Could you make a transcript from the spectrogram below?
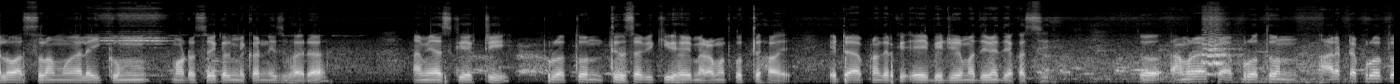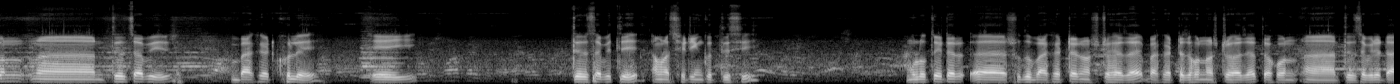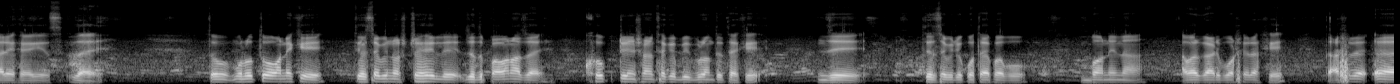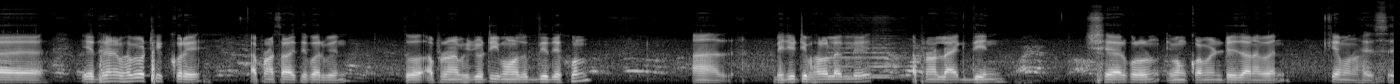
Hello, আসসালামু আলাইকুম, motorcycle mechanics ভাইরা। আমি আজকে একটি পুরাতন তেলচাবি কীভাবে মেরামত করতে হয়, এটা আপনাদেরকে এই ভিডিওর মাধ্যমে দেখাচ্ছি। তো আমরা একটা পুরাতন আর একটা পুরাতন তেলচাবির ব্যাকেট খুলে এই তেলচাবিতে আমরা সেটিং করতেছি। মূলত এটার শুধু ব্যাকেটটা নষ্ট হয়ে যায়, ব্যাকেটটা যখন নষ্ট হয়ে যায় তখন তেলচাবিটা ডাইরেক্ট হয়ে গেছে, যায়। তো মূলত অনেকে তেল চাবি নষ্ট হইলে যদি পাওয়া না যায়, খুব টেনশনে থাকে, বিভ্রান্তে থাকে যে তেল চাবিটা কোথায় পাবো, বনে না, আবার গাড়ি বসে রাখে। তা আসলে এ ধরনেরভাবেও ঠিক করে আপনারা চালাইতে পারবেন। তো আপনারা ভিডিওটি মনোযোগ দিয়ে দেখুন। আর ভিডিওটি ভালো লাগলে আপনারা লাইক দিন, শেয়ার করুন এবং কমেন্টে জানাবেন কেমন হয়েছে।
